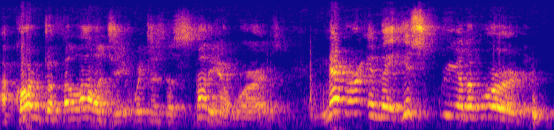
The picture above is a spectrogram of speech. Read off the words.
according to philology, which is the study of words, never in the history of the word,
